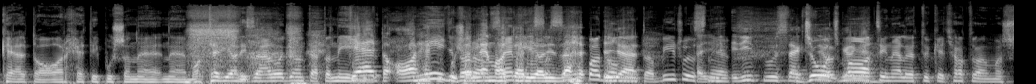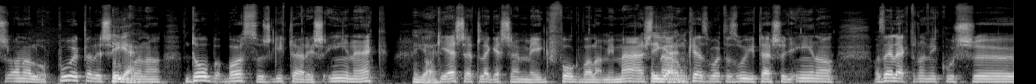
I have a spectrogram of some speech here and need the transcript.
kelta archetipusa ne, ne materializálódjon, tehát a négy, kelta archetipusa ne materializálódjon, igen. mint a Beatlesnél, George Martin előttük egy hatalmas analóg pulttal, és igen. így van a dob, basszus, gitár és ének, igen. aki esetlegesen még fog valami más. Igen. Nálunk ez volt az újítás, hogy én a, az elektronikus uh,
